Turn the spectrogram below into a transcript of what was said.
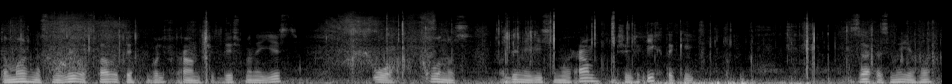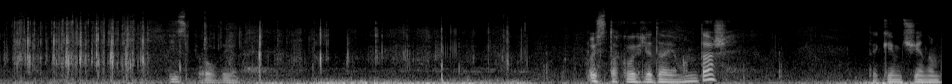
то можна сміливо ставити вольфрамчик. Десь в мене є. О, конус 1,8 грам, джигріх такий. Зараз ми його і спробуємо. Ось так виглядає монтаж таким чином.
